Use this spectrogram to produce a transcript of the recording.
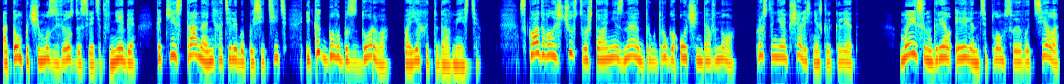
о том, почему звезды светят в небе, какие страны они хотели бы посетить и как было бы здорово поехать туда вместе. Складывалось чувство, что они знают друг друга очень давно, просто не общались несколько лет. Мейсон грел Эйлен теплом своего тела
